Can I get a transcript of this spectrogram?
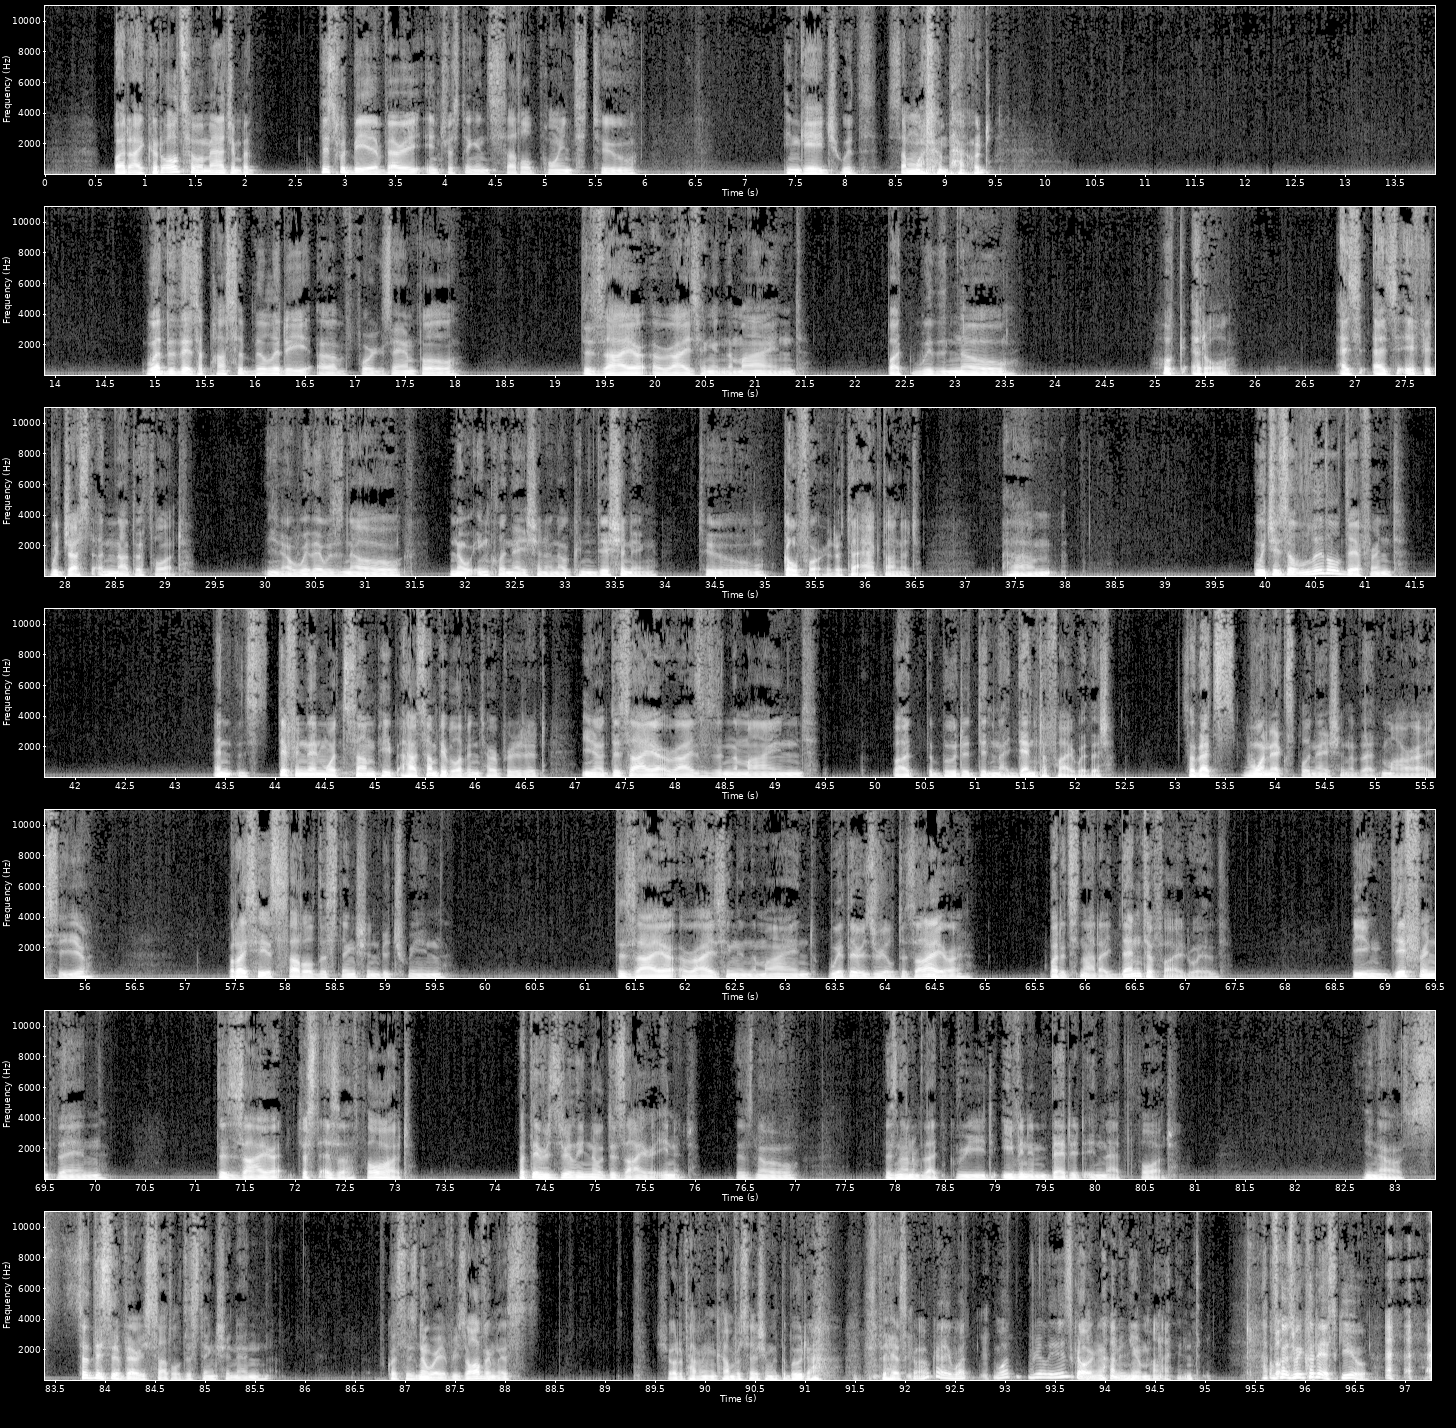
But I could also imagine, but this would be a very interesting and subtle point to engage with someone about. Whether there's a possibility of, for example, desire arising in the mind, but with no hook at all, as as if it were just another thought, you know, where there was no no inclination and no conditioning to go for it or to act on it, um, which is a little different. And it's different than what some people, how some people have interpreted it. You know, desire arises in the mind, but the Buddha didn't identify with it. So that's one explanation of that Mara, I see you. But I see a subtle distinction between desire arising in the mind where there is real desire, but it's not identified with, being different than desire just as a thought, but there is really no desire in it. There's no there's none of that greed even embedded in that thought. You know, so this is a very subtle distinction, and of course, there's no way of resolving this short of having a conversation with the Buddha to ask him, okay, what what really is going on in your mind? Of course, we could ask you.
